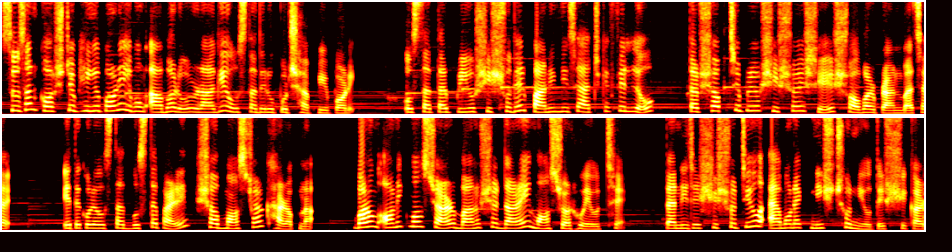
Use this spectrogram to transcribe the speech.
সুজান কষ্টে ভেঙে পড়ে এবং আবারও রাগে ওস্তাদের উপর ঝাঁপিয়ে পড়ে। ওস্তাদ তার প্রিয় শিষ্যদের পানির নিচে আটকে ফেললেও তার সবচেয়ে প্রিয় শিষ্য এসে সবার প্রাণ বাঁচায়। এতে করে ওস্তাদ বুঝতে পারে সব মনস্টার খারাপ না। বরং অনেক মনস্টার মানুষের দ্বারাই মনস্টার হয়ে উঠছে। তার নিজের শিষ্যটিও এমন এক নিষ্ঠুর নিয়তের শিকার।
